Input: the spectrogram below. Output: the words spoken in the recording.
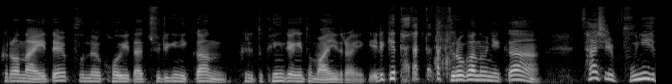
그런 아이들 분을 거의 다 줄이니까 그래도 굉장히 더 많이 들어가요. 이렇게 타닥타닥 들어가 놓으니까 사실 분이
